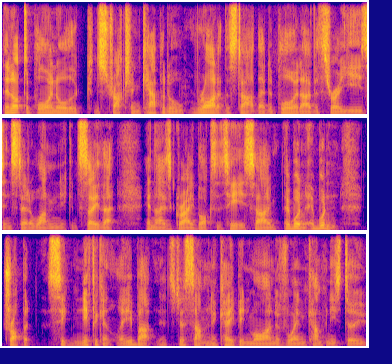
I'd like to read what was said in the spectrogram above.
they're not deploying all the construction capital right at the start. They deploy it over three years instead of one, and you can see that in those grey boxes here. So it wouldn't it wouldn't drop it significantly, but it's just something to keep in mind of when companies do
